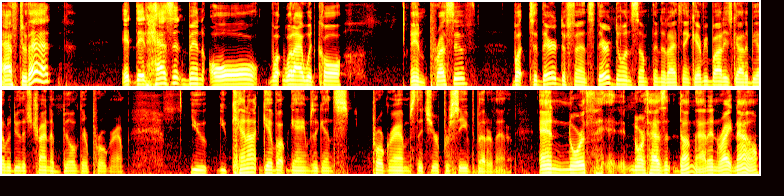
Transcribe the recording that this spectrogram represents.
After that, it it hasn't been all what what I would call impressive, but to their defense, they're doing something that I think everybody's got to be able to do that's trying to build their program. You you cannot give up games against programs that you're perceived better than. And North North hasn't done that and right now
